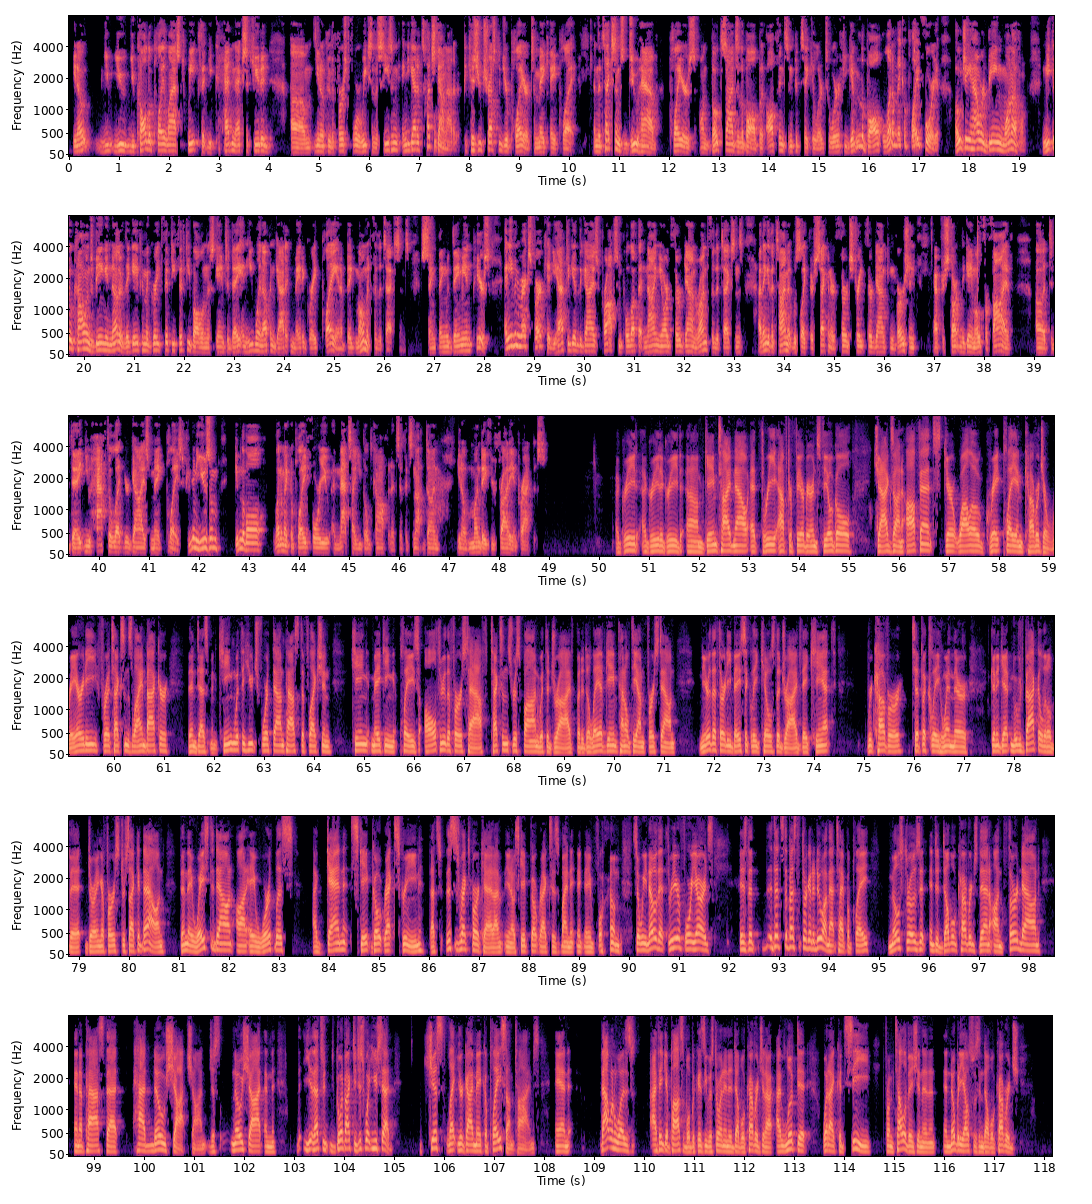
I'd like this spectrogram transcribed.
You know, you you you called a play last week that you hadn't executed um, you know, through the first four weeks of the season, and you got a touchdown out of it because you trusted your player to make a play. And the Texans do have players on both sides of the ball, but offense in particular, to where if you give them the ball, let them make a play for you. OJ Howard being one of them, Nico Collins being another. They gave him a great 50 50 ball in this game today, and he went up and got it and made a great play in a big moment for the Texans. Same thing with Dameon Pierce. And even Rex Burkhead, you have to give the guys props who pulled up that nine yard third down run for the Texans. I think at the time it was like their second or third straight third down conversion after starting the game 0 for 5 uh, today, you have to let your guys make plays. If you're going to use them, give them the ball, let them make a play for you, and that's how you build confidence. If it's not done, you know, Monday through Friday in practice. Agreed, agreed, agreed. Um, game tied now at three after Fairbairn's field goal. Jags on offense. Garrett Wallow, great play in coverage, a rarity for a Texans linebacker. Then Desmond King with the huge fourth down pass deflection. King making plays all through the first half. Texans respond with a drive, but a delay of game penalty on first down near the 30 basically kills the drive. They can't recover typically when they're going to get moved back a little bit during a first or second down. Then they waste it down on a worthless again scapegoat Rex screen. That's this is Rex Burkhead. I'm you know scapegoat Rex is my nickname for him. So we know that three or four yards is that that's the best that they're going to do on that type of play. Mills throws it into double coverage then on third down and a pass that had no shot, Sean, just no shot. And yeah, that's going back to just what you said. Just let your guy make a play sometimes. And that one was, I think, impossible because he was thrown into double coverage. And I, I looked at what I could see from television, and and nobody else was in double coverage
